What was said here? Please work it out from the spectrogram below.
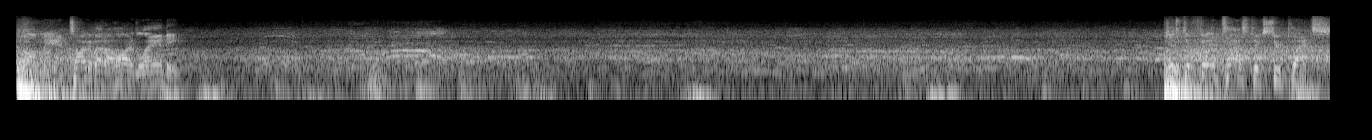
Oh, man, talk about a hard landing. Fantastic suplex.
